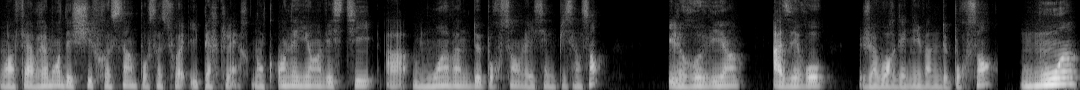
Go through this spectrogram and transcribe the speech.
on va faire vraiment des chiffres simples pour que ça soit hyper clair. Donc en ayant investi à moins 22% le S&P 500, il revient à zéro je vais avoir gagné 22%, moins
